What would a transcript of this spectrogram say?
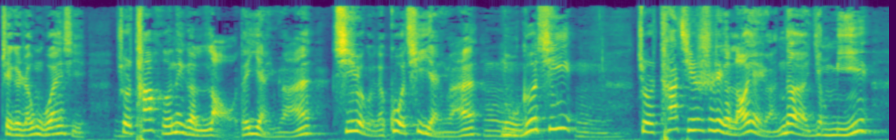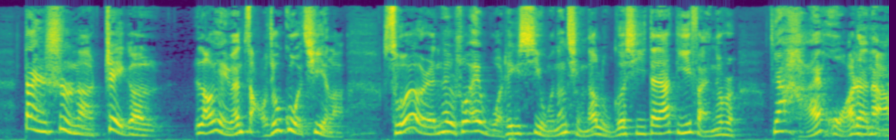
这个人物关系，就是他和那个老的演员吸血鬼的过气演员鲁戈西，就是他其实是这个老演员的影迷，但是呢，这个老演员早就过气了，所有人他就说，哎，我这个戏我能请到鲁戈西，大家第一反应都是。丫还活着呢，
